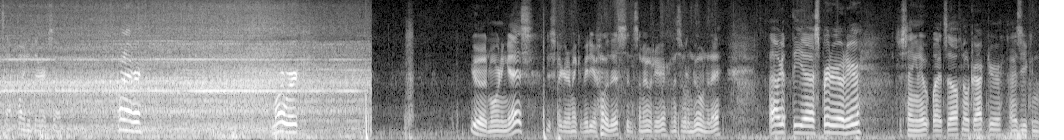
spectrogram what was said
it's not pointed there. So whatever. More work. Good morning, guys. Just figured I'd make a video of this since I'm out here, and this is what I'm doing today. Now I got the uh, spreader out here, just hanging out by itself, no tractor, as you can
